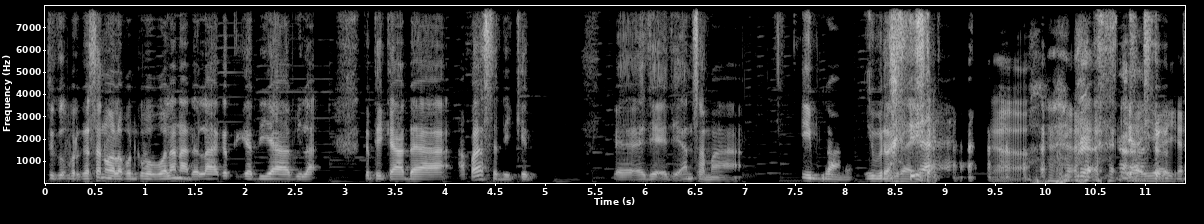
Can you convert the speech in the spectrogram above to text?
cukup berkesan walaupun kebobolan adalah ketika dia bilang ketika ada apa sedikit eh, ejek-ejekan sama Ibra Ibra Ibra. Ah. Ibra. Iya iya iya.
